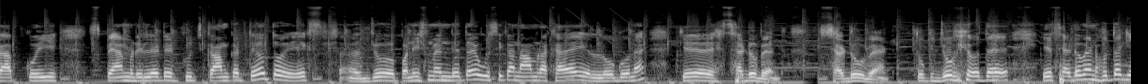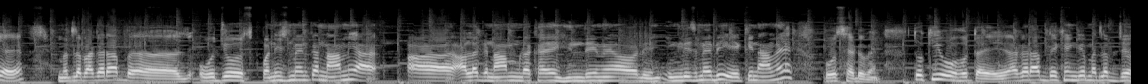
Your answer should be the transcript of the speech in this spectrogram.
आप कोई स्पैम रिलेटेड कुछ काम करते हो तो एक जो पनिशमेंट देता है, उसी का नाम रखा है लोग है कि शेडो बैंड शेडो बैंड तो जो भी होता है, ये शेडो बैंड होता क्या है? मतलब अगर आप वो जो पनिशमेंट का नाम ही अलग नाम रखा है हिंदी में और इंग्लिश में भी एक ही नाम है वो शेडो बैन तो क्यों वो होता है? अगर आप देखेंगे मतलब जो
